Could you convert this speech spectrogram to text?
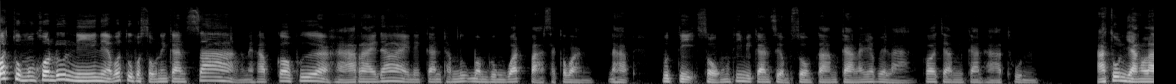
วัตถุมงคลรุ่นนี้เนี่ยวัตถุประสงค์ในการสร้างนะครับ ก็เพื่อหารายได้ในการทำนุบำรุงวัดป่าสักวันนะครับ กุฏิสงฆ์ที่มีการเสื่อมโทรมตามกาลระยะเวลา ก็จะมีการหาทุน หาทุนอย่างไร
